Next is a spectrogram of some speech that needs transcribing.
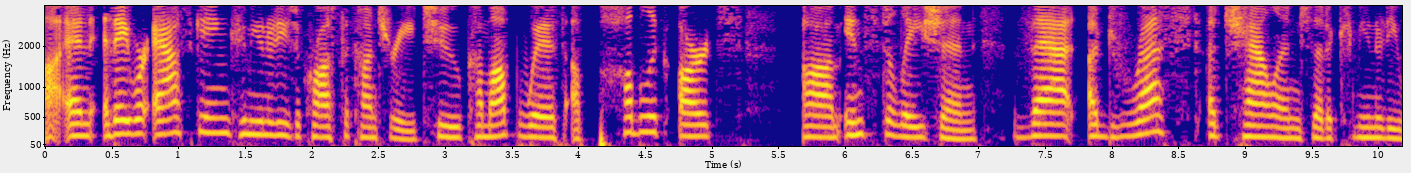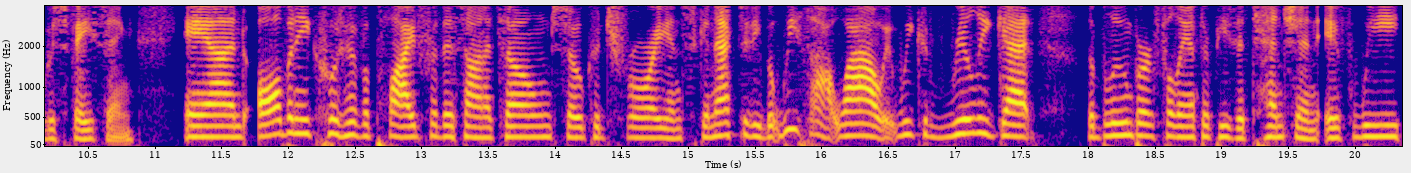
uh, and they were asking communities across the country to come up with a public arts um, installation that addressed a challenge that a community was facing. And Albany could have applied for this on its own, so could Troy and Schenectady. But we thought, wow, we could really get the Bloomberg Philanthropy's attention if we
